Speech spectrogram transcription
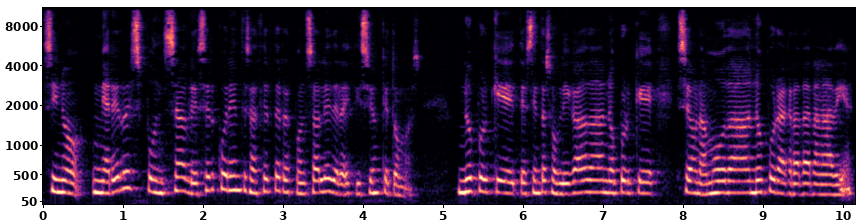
sino me haré responsable, ser coherente es hacerte responsable de la decisión que tomas no porque te sientas obligada, no porque sea una moda, no por agradar a nadie.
